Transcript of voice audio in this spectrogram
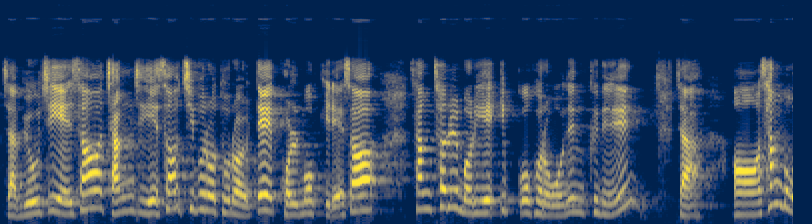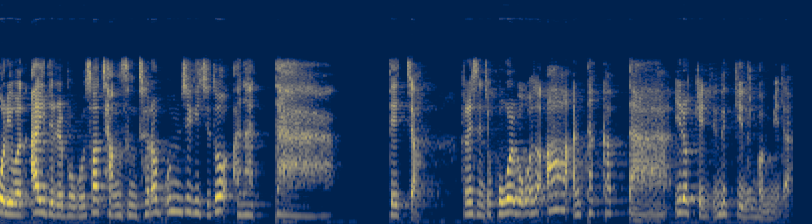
자, 묘지에서 장지에서 집으로 돌아올 때 골목길에서 상처를 머리에 입고 걸어오는 그는 자, 어, 상복을 입은 아이들을 보고서 장승처럼 움직이지도 않았다. 됐죠? 그래서 이제 그걸 보고서 아 안타깝다 이렇게 이제 느끼는 겁니다.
